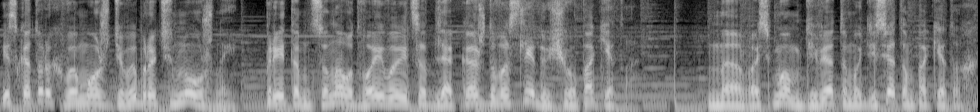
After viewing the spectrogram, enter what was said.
из которых вы можете выбрать нужный, при этом цена удваивается для каждого следующего пакета – на восьмом, девятом и десятом пакетах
